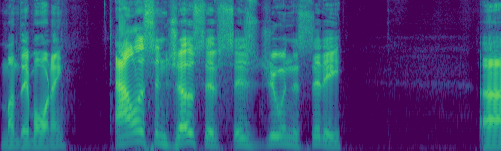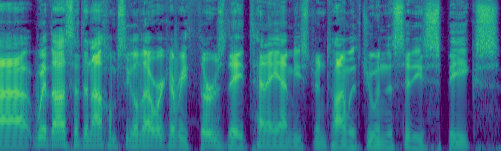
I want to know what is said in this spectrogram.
Monday morning. Allison Josephs is Jew in the City uh, with us at the Nachum Segal Network every Thursday, 10 a.m. Eastern Time with Jew in the City Speaks.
